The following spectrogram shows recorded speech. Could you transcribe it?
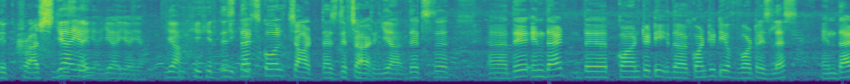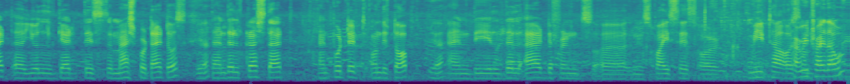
they crash. Yeah, yeah, yeah, yeah, yeah, yeah. Yeah. He- he- this, he- that's called chart. That's different Chaat. thing. Yeah, that's uh, uh, they in that the quantity the quantity of water is less in that uh, you'll get this mashed potatoes Yeah. then they'll crush that and put it on the top. Yeah. And they'll they'll add different uh, spices or meetha or. Can something. we try that one?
